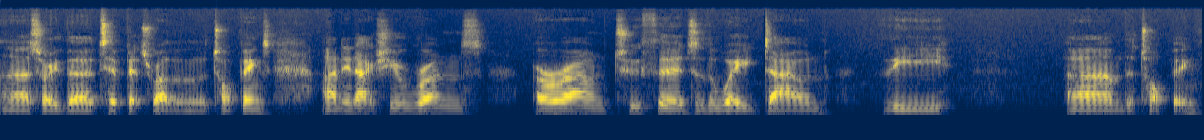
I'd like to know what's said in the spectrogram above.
uh, sorry the tippets rather than the toppings. And it actually runs around two-thirds of the way down the um, the topping.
